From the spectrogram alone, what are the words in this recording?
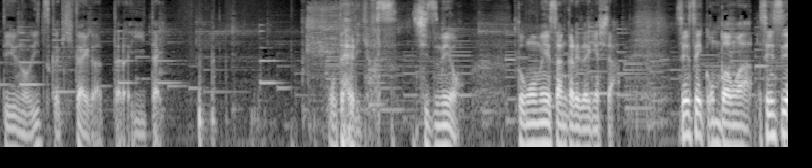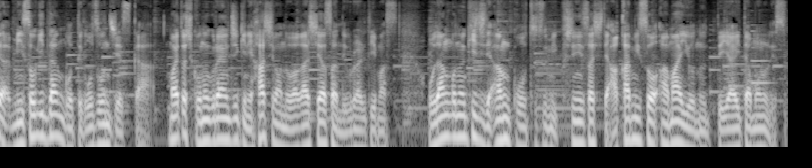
っていうのをいつか機会があったら言いたいお便りいきます。沈めよう。ともめいさんから頂きました。先生こんばんは。先生はみそぎ団子ってご存知ですか？毎年このぐらいの時期に羽島の和菓子屋さんで売られています。お団子の生地であんこを包み串に刺して赤味噌甘いを塗って焼いたものです。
